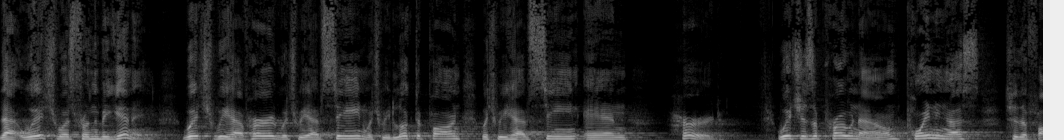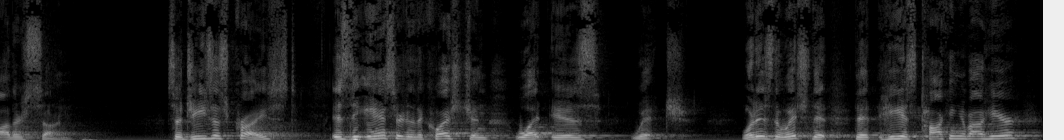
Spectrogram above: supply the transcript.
That which was from the beginning, which we have heard, which we have seen, which we looked upon, which we have seen and heard, which is a pronoun pointing us to the Father's Son. So Jesus Christ is the answer to the question, what is which? What is the which that, that he is talking about here?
